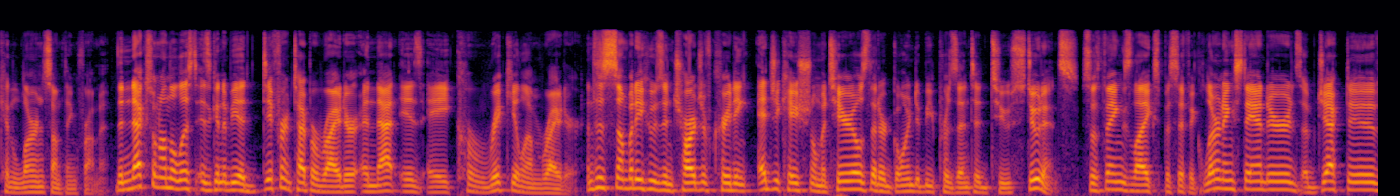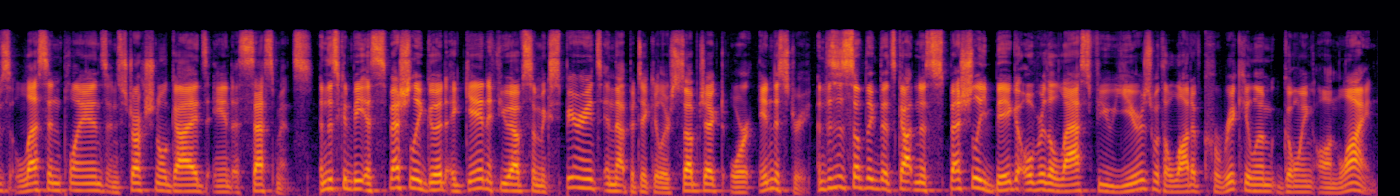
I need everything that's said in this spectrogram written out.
can learn something from it. The next one on the list is gonna be a different type of writer and that is a curriculum writer. And this is somebody who's in charge of creating educational materials that are going to be presented to students. So things like specific learning standards, objectives, objectives, lesson plans, instructional guides, and assessments. And this can be especially good, again, if you have some experience in that particular subject or industry. And this is something that's gotten especially big over the last few years with a lot of curriculum going online.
